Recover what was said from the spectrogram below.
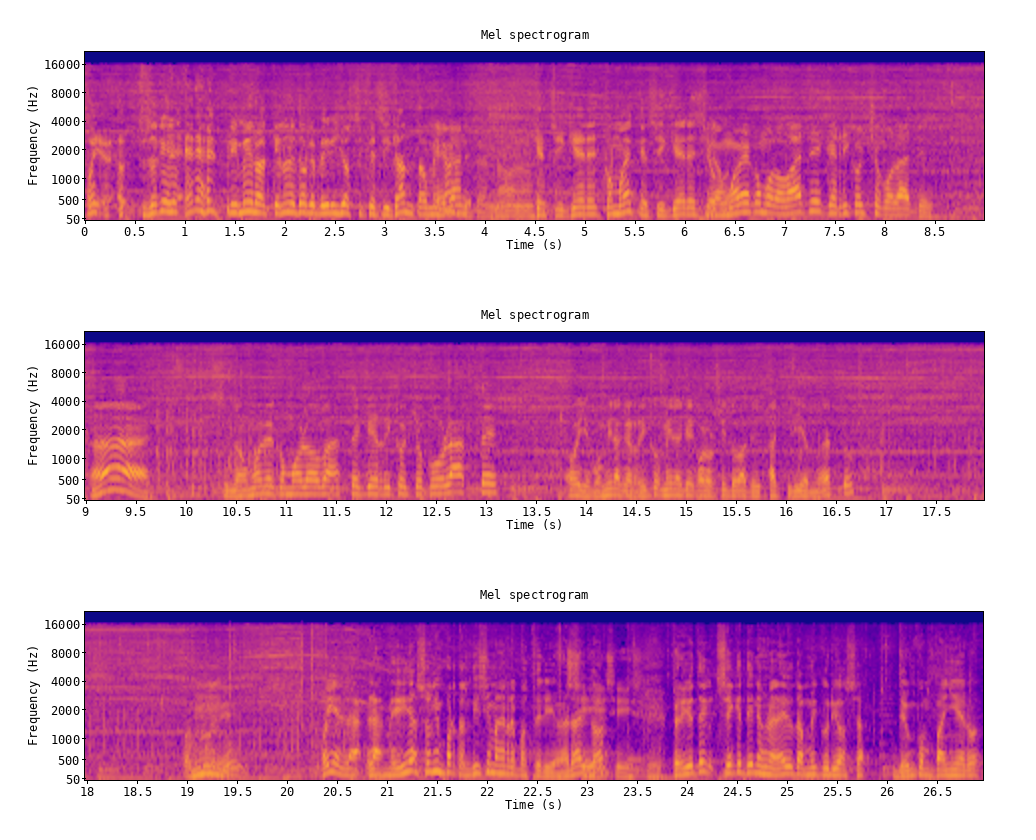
oye, tú sabes que eres- el primero al que no le tengo que pedir yo que si canta o me cante. canta, no, no. Que si quieres, ¿cómo es? Que si quieres Si lo mueve como lo bate, qué rico el chocolate. Ah, si lo mueve como lo bate, qué rico el chocolate. Oye, pues mira qué rico, mira qué colorcito va adqui- adquiriendo esto. Pues muy Mm. bien. Oye, la- las medidas son importantísimas en repostería, ¿verdad, Sí, Héctor? sí, sí. Pero yo te- sé que tienes una anécdota muy curiosa de un compañero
